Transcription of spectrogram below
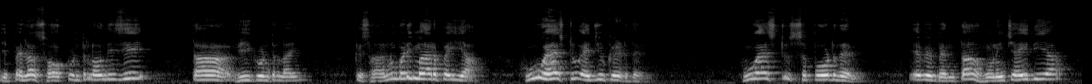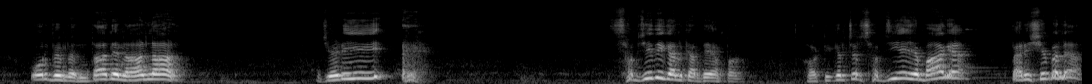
ਜੇ ਪਹਿਲਾਂ 100 ਕੁਇੰਟਲ ਆਉਂਦੀ ਸੀ, ਤਾਂ 20 ਕੁਇੰਟਲ ਆਈ। ਕਿਸਾਨ ਨੂੰ ਬੜੀ ਮਾਰ ਪਈ ਆ। Who has to educate them? Who has to support them? ਇਹ ਵਿਭਿੰਨਤਾ ਹੋਣੀ ਚਾਹੀਦੀ ਆ। ਔਰ ਵਿਭਿੰਨਤਾ ਦੇ ਨਾਲ ਨਾਲ ਜਿਹੜੀ ਸਬਜ਼ੀ ਦੀ ਗੱਲ ਕਰਦੇ ਆਪਾਂ ਹਾਰਟੀਕਲਚਰ ਸਬਜ਼ੀ ਹੈ ਜਾਂ ਬਾਗ ਹੈ ਪੈਰਿਸ਼ੇਬਲ ਆ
